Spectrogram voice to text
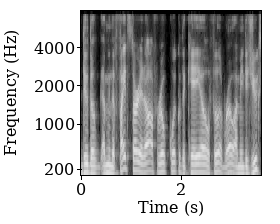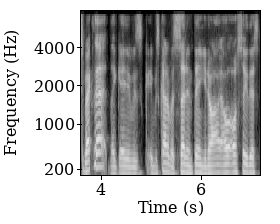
dude, the, I mean, the fight started off real quick with the KO Philip Rowe. I mean, did you expect that? Like, it was, it was kind of a sudden thing. You know, I, will I'll say this:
